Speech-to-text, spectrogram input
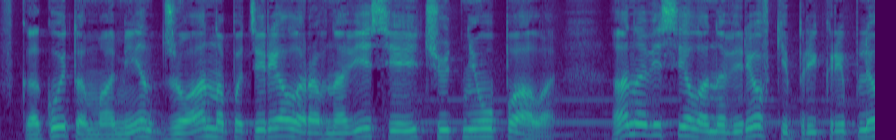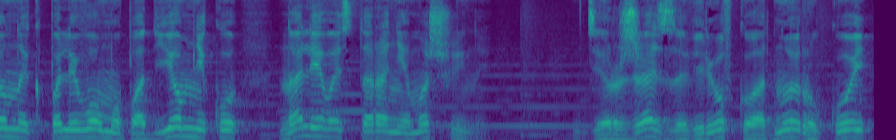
В какой-то момент Джоанна потеряла равновесие и чуть не упала. Она висела на веревке, прикрепленной к полевому подъемнику на левой стороне машины. Держась за веревку одной рукой,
